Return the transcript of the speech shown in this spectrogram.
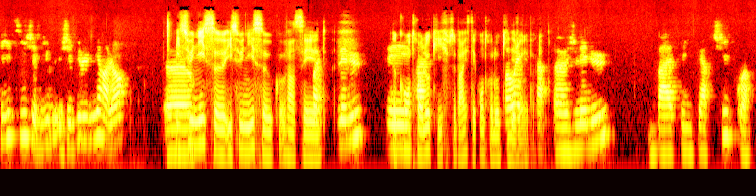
Si, si, j'ai dû, j'ai dû le lire alors. ils s'unissent, ils s'unissent, enfin c'est. Ouais, je l'ai lu. Contre Loki, c'est pareil, c'était contre Loki déjà à l'époque. Euh, je l'ai lu, bah c'est hyper cheap quoi.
